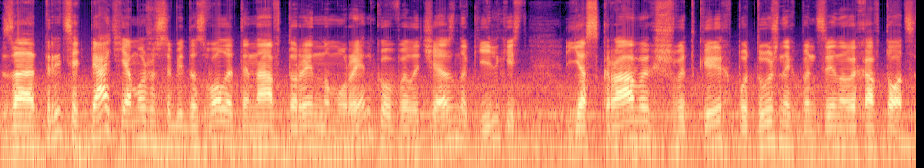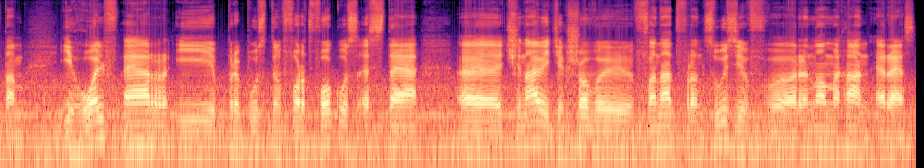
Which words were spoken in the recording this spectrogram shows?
за 35 я можу собі дозволити на вторинному ринку величезну кількість яскравих, швидких, потужних бензинових авто. Це там і Golf R, і, припустимо, Ford Focus ST, е, чи навіть якщо ви фанат французів, е, Renault Megane RS,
